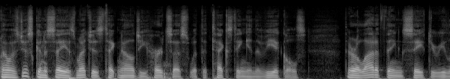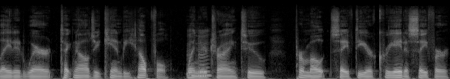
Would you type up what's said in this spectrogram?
I was just going to say, as much as technology hurts us with the texting in the vehicles, there are a lot of things safety related where technology can be helpful when mm-hmm. you're trying to promote safety or create a safer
